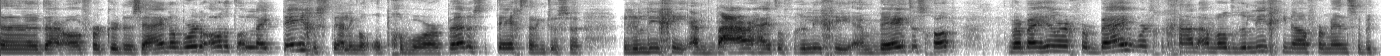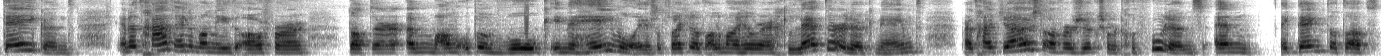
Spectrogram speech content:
uh, daarover kunnen zijn, dan worden altijd allerlei tegenstellingen opgeworpen. Dus de tegenstelling tussen religie en waarheid of religie en wetenschap. Waarbij heel erg voorbij wordt gegaan aan wat religie nou voor mensen betekent. En het gaat helemaal niet over dat er een man op een wolk in de hemel is. Of dat je dat allemaal heel erg letterlijk neemt. Maar het gaat juist over zulke soort gevoelens. En ik denk dat dat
